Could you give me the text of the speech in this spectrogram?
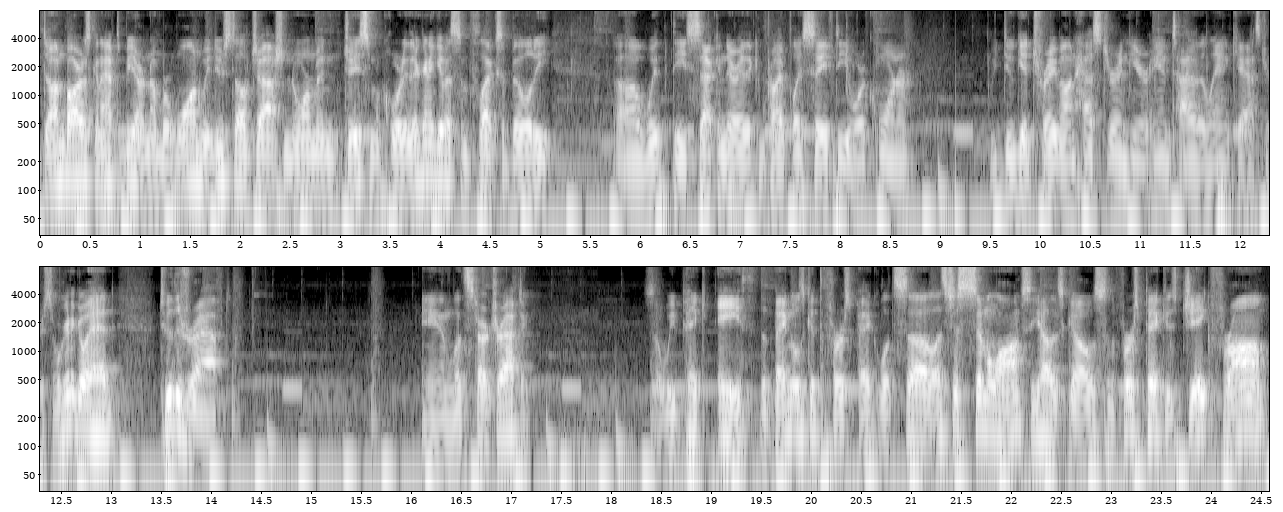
Dunbar is going to have to be our number one. We do still have Josh Norman, Jason McCourty. They're going to give us some flexibility uh, with the secondary. They can probably play safety or corner. We do get Treyvon Hester in here and Tyler Lancaster. So we're going to go ahead to the draft. And let's start drafting. So we pick eighth. The Bengals get the first pick. Let's uh, let's just sim along, see how this goes. So the first pick is Jake Fromm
